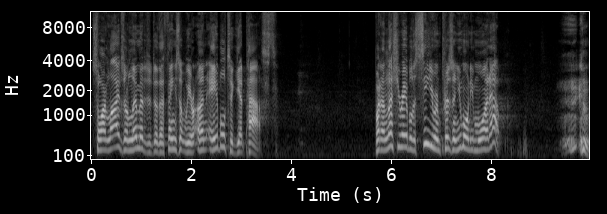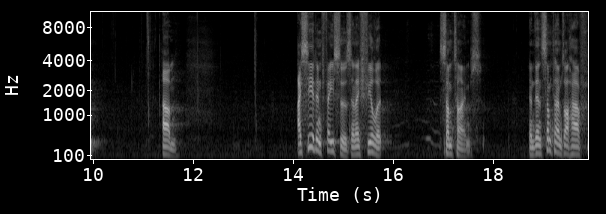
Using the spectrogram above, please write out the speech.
So our lives are limited to the things that we are unable to get past. But unless you're able to see you're in prison, you won't even want out. um, I see it in faces and I feel it sometimes. And then sometimes I'll have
